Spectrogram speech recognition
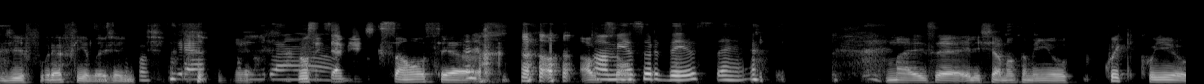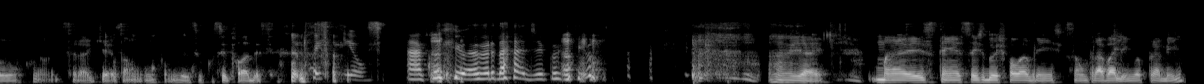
De fura-fila, gente. Fura-fila. É. Não sei se é a minha dicção ou se é a, a, a minha surdez, é. Mas é, eles chamam também o Quick Quill. Será que é? Vamos ver se eu consigo falar desse. Quick Quill. Ah, Quick Quill, é verdade, Quick Quill. Ai, ai. Mas tem essas duas palavrinhas que são trava-língua para mim.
